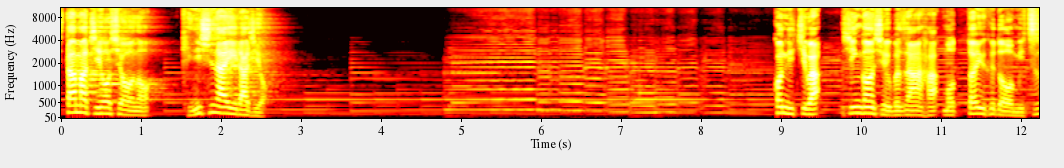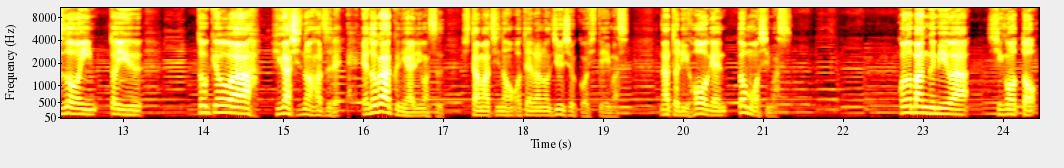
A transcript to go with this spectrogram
下町和尚の気にしないラジオ。こんにちは。真言宗武山派もっとい不動密造院という東京は東の外れ江戸川区にあります下町のお寺の住職をしています名取方言と申します。この番組は仕事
